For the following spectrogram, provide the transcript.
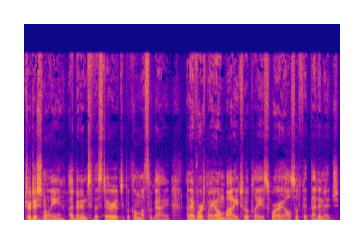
Traditionally, I've been into the stereotypical muscle guy, and I've worked my own body to a place where I also fit that image.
